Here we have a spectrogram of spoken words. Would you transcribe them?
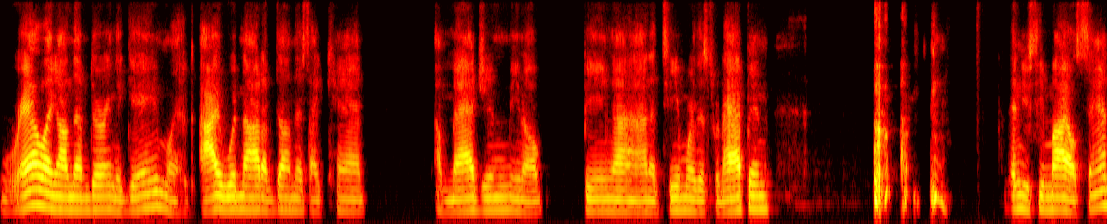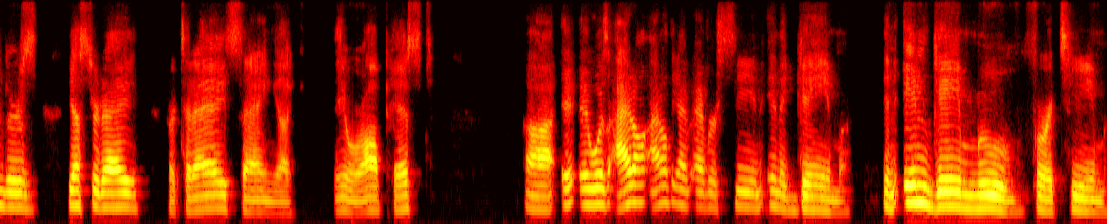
railing on them during the game. Like, I would not have done this. I can't imagine, you know, being on a team where this would happen. then you see Miles Sanders yesterday or today saying like they were all pissed. Uh, it, it was I don't I don't think I've ever seen in a game an in-game move for a team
